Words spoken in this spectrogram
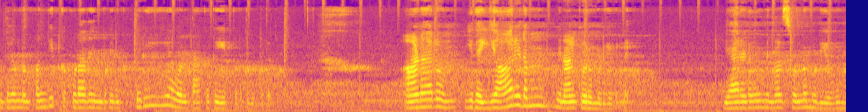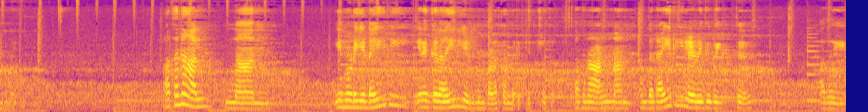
இதிலும் நாம் பங்கேற்கக்கூடாதா என்பது எனக்கு பெரிய ஒரு தாக்கத்தை ஏற்படுத்திவிட்டது. ஆனாலும் இதை யாரிடம் என்னால் கூற முடியவில்லை. யாரிடமும் என்னால் சொல்ல முடியவும் இல்லை. அதனால் நான் என்னுடைய டைரி எனக்கு டைரி எழுதும் பழக்கம் இருக்கின்றது. அதனால் நான் அந்த டைரியில் எழுதி வைத்து அதை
